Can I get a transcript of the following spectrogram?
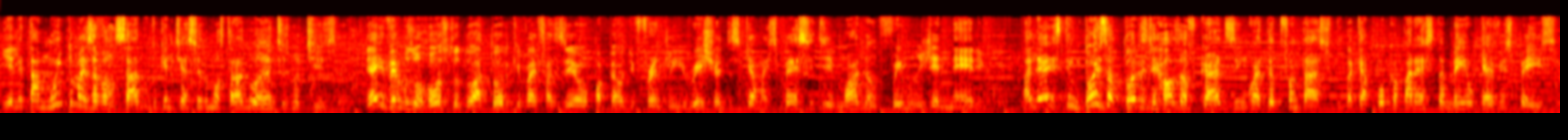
e ele está muito mais avançado do que ele tinha sido mostrado antes no teaser. E aí vemos o rosto do ator que vai fazer o papel de Franklin Richards, que é uma espécie de Morgan Freeman genérico. Aliás, tem dois atores de House of Cards em Quarteto Fantástico, daqui a pouco aparece também o Kevin Spacey.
